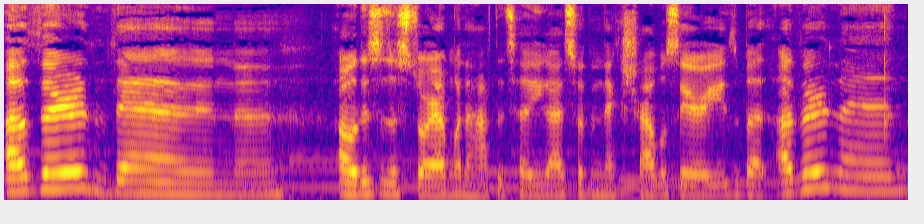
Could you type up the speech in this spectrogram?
other than oh, this is a story I'm going to have to tell you guys for the next travel series, but other than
